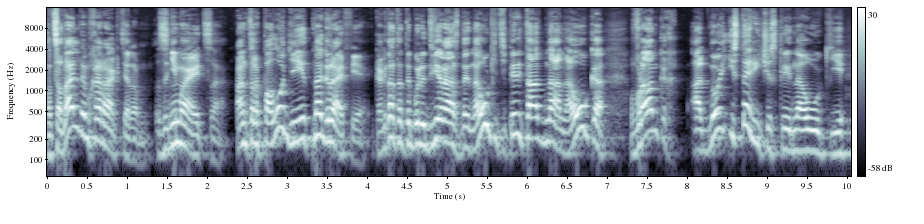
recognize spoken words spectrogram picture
Национальным характером занимается антропология и этнография. Когда-то это были две разные науки, теперь это одна наука в рамках одной исторической науки.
